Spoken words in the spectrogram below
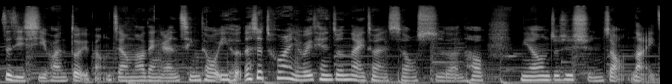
自己喜欢对方，这样，然后两个人情投意合。但是突然有一天，就 Night 突然消失了，然后尼昂就去寻找 Night，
